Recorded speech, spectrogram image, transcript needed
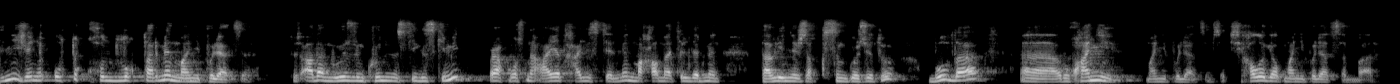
Діни және ұлттық құндылықтармен манипуляция. То есть адам өзінің көңілін істегісі келмейді. Бірақ осындай аят хадистермен мақал мәтелдермен давление жасап қысым көрсету бұл да ә, рухани манипуляция. Мысалы психологиялық манипуляция бар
